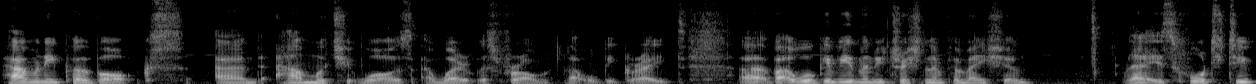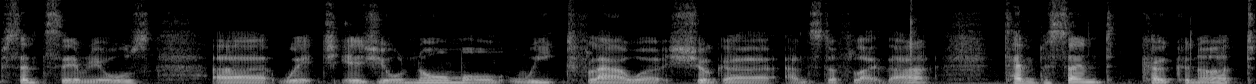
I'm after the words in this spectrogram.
how many per box and how much it was and where it was from, that will be great. Uh, but I will give you the nutritional information. There is 42% cereals, uh, which is your normal wheat, flour, sugar, and stuff like that. 10% coconut,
